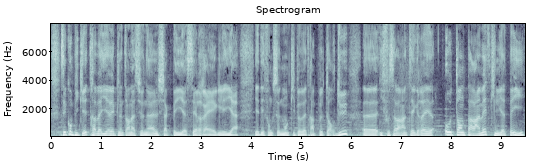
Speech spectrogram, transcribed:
C'est compliqué de travailler avec l'international. Chaque pays a ses règles. Il y a, des fonctionnements qui peuvent être un peu tordus. Il faut savoir intégrer autant de paramètres qu'il y a de pays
